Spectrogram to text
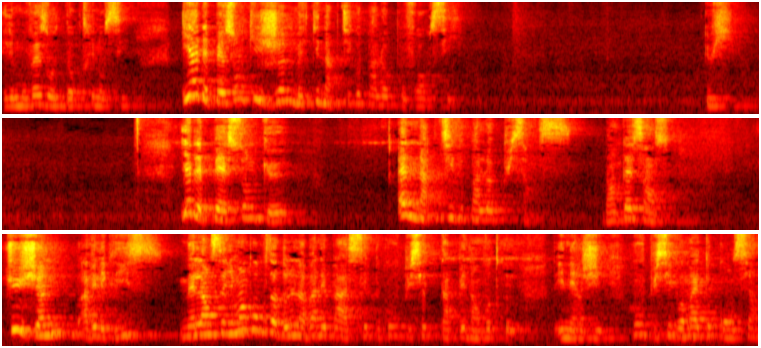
Et les mauvaises doctrines aussi. Il y a des personnes qui jeûnent mais qui n'activent pas leur pouvoir aussi. Oui. Il y a des personnes que n'activent pas leur puissance. Dans quel sens? Tu jeûnes avec l'église, mais l'enseignement qu'on vous a donné là-bas n'est pas assez pour que vous puissiez taper dans votre énergie, que vous puissiez vraiment être conscient.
